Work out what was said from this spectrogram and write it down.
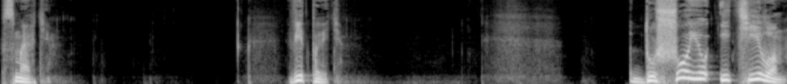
в смерті. Відповідь. Душою і тілом.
